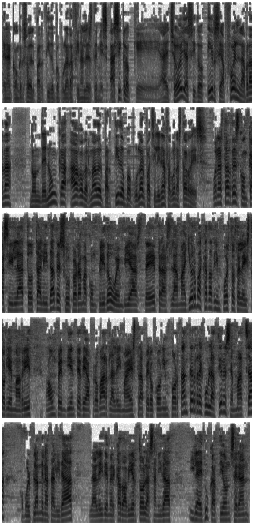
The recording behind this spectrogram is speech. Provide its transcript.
en el Congreso del Partido Popular a finales de mes. Así que lo que ha hecho hoy ha sido irse a Fuenlabrada, donde nunca ha gobernado el Partido Popular. Pachilinaza, buenas tardes. Buenas tardes, con casi la totalidad de su programa cumplido o en vías de, tras la mayor bajada de impuestos de la historia en Madrid, aún pendiente de aprobar la ley maestra, pero con importantes regulaciones en marcha, como el plan de natalidad, la ley de mercado abierto, la sanidad y la educación serán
